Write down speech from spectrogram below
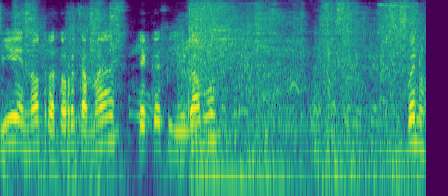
Bien, otra torreta más, ya casi llegamos. Bueno,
